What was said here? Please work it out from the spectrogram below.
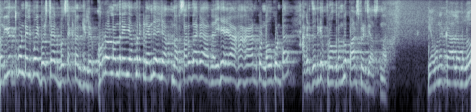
పరిగెత్తుకుంటూ వెళ్ళిపోయి బస్ స్టాండ్ బస్సు ఎక్కడానికి వెళ్ళారు కుర్రోళ్ళందరూ ఏం చేస్తున్నారు? ఇక్కడ ఎంజాయ్ చేస్తున్నారు. సరదాగా హే హా నవ్వుకుంటా అక్కడ జరిగే ప్రోగ్రాంలో పార్టిసిపేట్ చేస్తున్నారు. యవన కాలంలో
